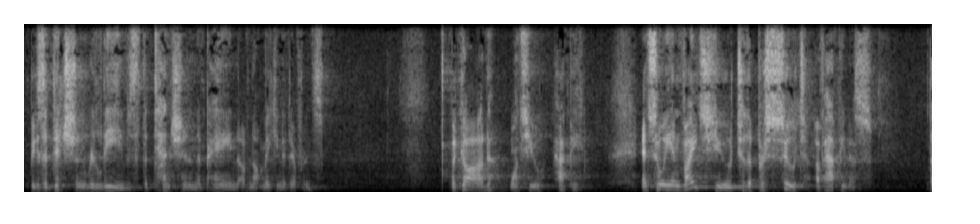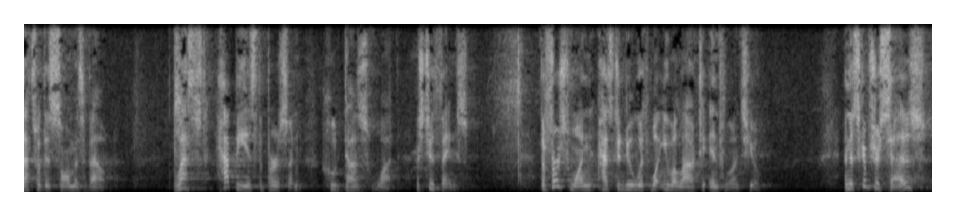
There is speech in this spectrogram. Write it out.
Because addiction relieves the tension and the pain of not making a difference. But God wants you happy. And so he invites you to the pursuit of happiness. That's what this psalm is about. Blessed, happy is the person who does what? There's two things. The first one has to do with what you allow to influence you. And the scripture says,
